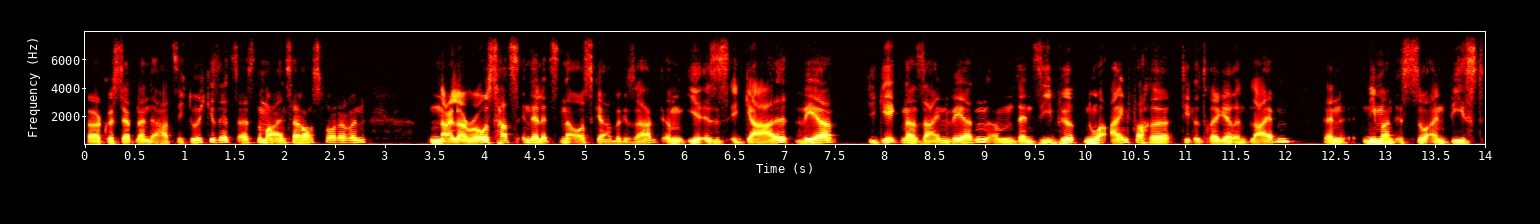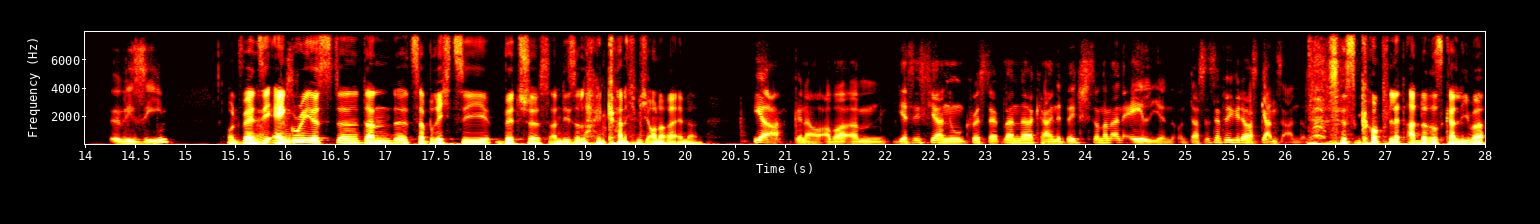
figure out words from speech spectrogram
Äh, Chris Statlander hat sich durchgesetzt als Nummer 1 Herausforderin. Nyla Rose hat es in der letzten Ausgabe gesagt, ähm, ihr ist es egal, wer die Gegner sein werden, ähm, denn sie wird nur einfache Titelträgerin bleiben, denn niemand ist so ein Biest wie sie. Und wenn ja, sie angry ist, äh, dann äh, zerbricht sie Bitches. An diese Line kann ich mich auch noch erinnern. Ja, genau. Aber ähm, jetzt ist ja nun Chris Statlander keine Bitch, sondern ein Alien. Und das ist natürlich wieder was ganz anderes. Das ist ein komplett anderes Kaliber.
